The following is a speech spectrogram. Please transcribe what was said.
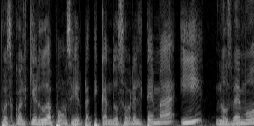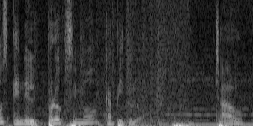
pues cualquier duda podemos seguir platicando sobre el tema y nos vemos en el próximo capítulo. Chao.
